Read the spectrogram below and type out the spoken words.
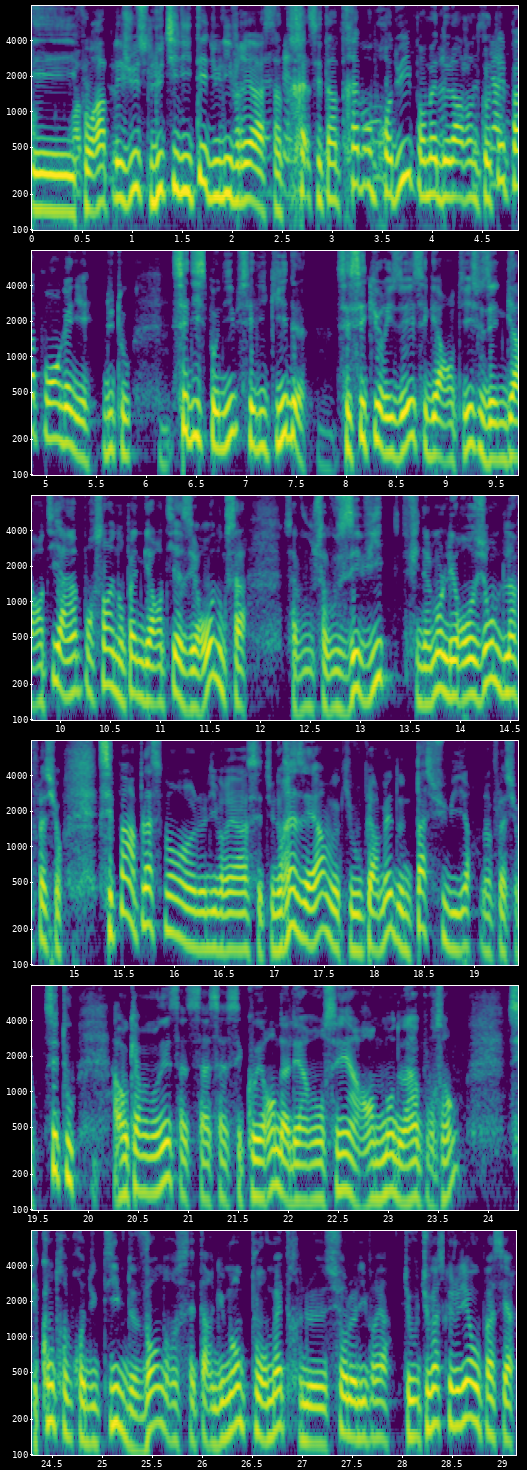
Et il faut rappeler juste l'utilité du livret A. C'est un, très- c'est un très bon produit pour mettre de l'argent de côté, pas pour en gagner du tout. C'est disponible, c'est liquide, c'est sécurisé, c'est garanti. Vous avez une garantie à 1% et non pas une garantie à 0. Donc ça, ça, vous, évite finalement l'érosion de l'inflation. C'est pas un placement, euh, le livret A, c'est une réserve qui vous permet de ne pas subir l'inflation. C'est tout. À aucun moment donné, ça, c'est cohérent d'aller annoncer un rendement de 1%. C'est contre-productif de vendre cet argument pour mettre sur le livret A. Tu, vois ce que je veux dire ou pas, Serre?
